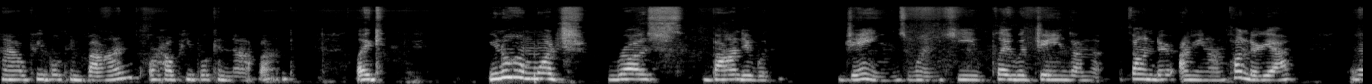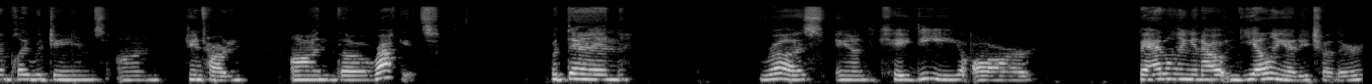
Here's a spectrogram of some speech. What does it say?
how people can bond or how people cannot bond. Like, you know how much Russ bonded with James when he played with James on the Thunder. I mean, on Thunder, yeah, and then played with James on James Harden on the Rockets. But then Russ and KD are battling it out and yelling at each other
